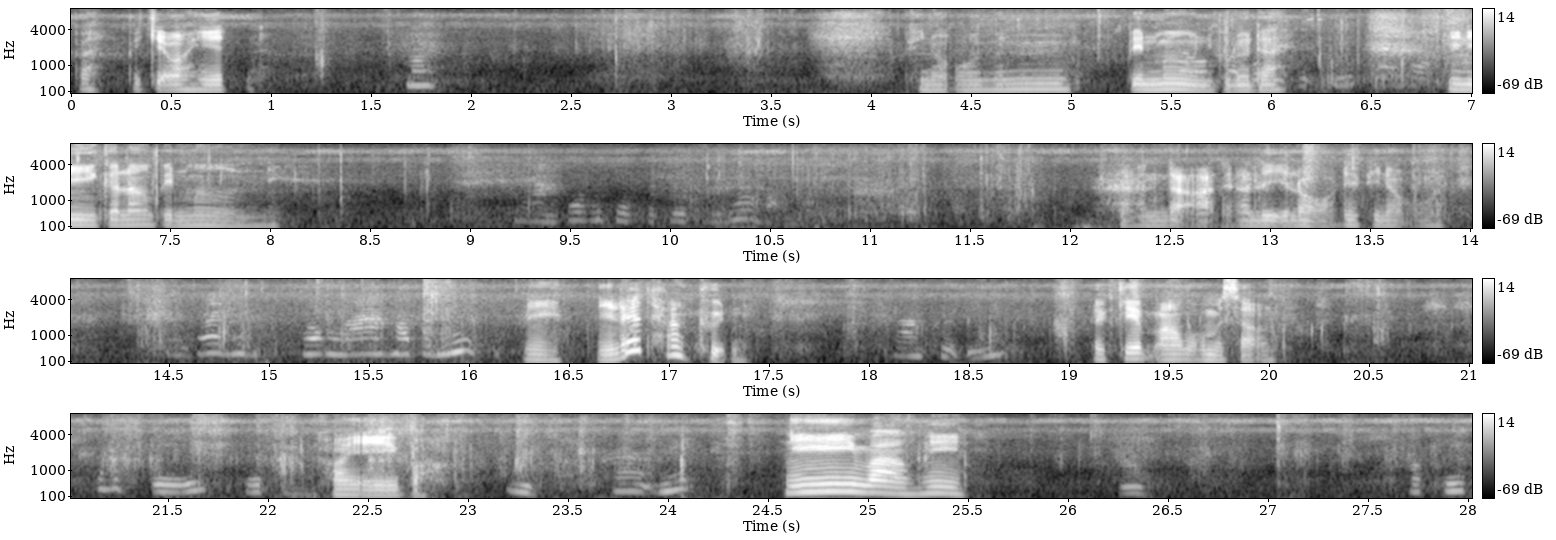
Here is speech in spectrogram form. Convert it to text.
ไปไปเก็บเอาเห็ดมาพี่น้องโอ้ยมันเป็นหมื่นขึ้นเลยได้ นี่นี่กำลังเป็นหมื่นนี่หานดาดอะไรรอได้พี่น้องเอ้ยช่องมาเฮาตัวนี้นี่นี่แหละทางขึ้นทางขึ้นนี้จะเก็บเอาบ่มาสาวเอ๊ะเก็บค่อยเองป่ะทางนี้นี่วางนี่ เขาเก็บ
